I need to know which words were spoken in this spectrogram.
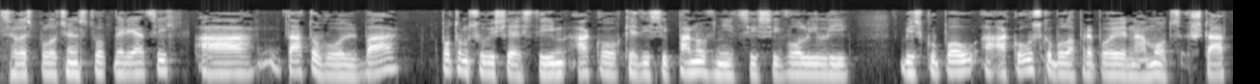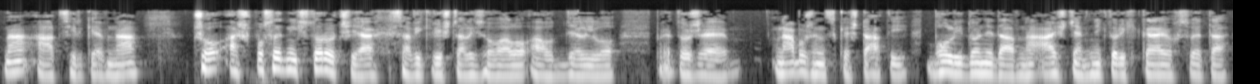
celé spoločenstvo veriacich. A táto voľba potom súvisí aj s tým, ako kedysi panovníci si volili biskupov a ako úzko bola prepojená moc štátna a cirkevná čo až v posledných storočiach sa vykryštalizovalo a oddelilo, pretože náboženské štáty boli donedávna a ešte v niektorých krajoch sveta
